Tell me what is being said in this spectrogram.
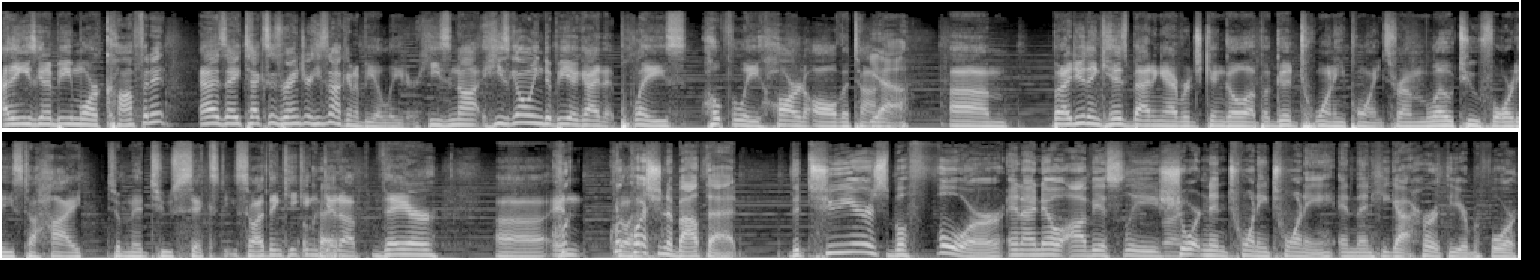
I think he's going to be more confident as a Texas Ranger. He's not going to be a leader. He's not. He's going to be a guy that plays hopefully hard all the time. Yeah. Um, but I do think his batting average can go up a good 20 points from low 240s to high to mid 260s. So I think he can Okay. get up there. Uh, and quick go quick ahead. question about that. The two years before, and I know obviously shortened in 2020, and then he got hurt the year before.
